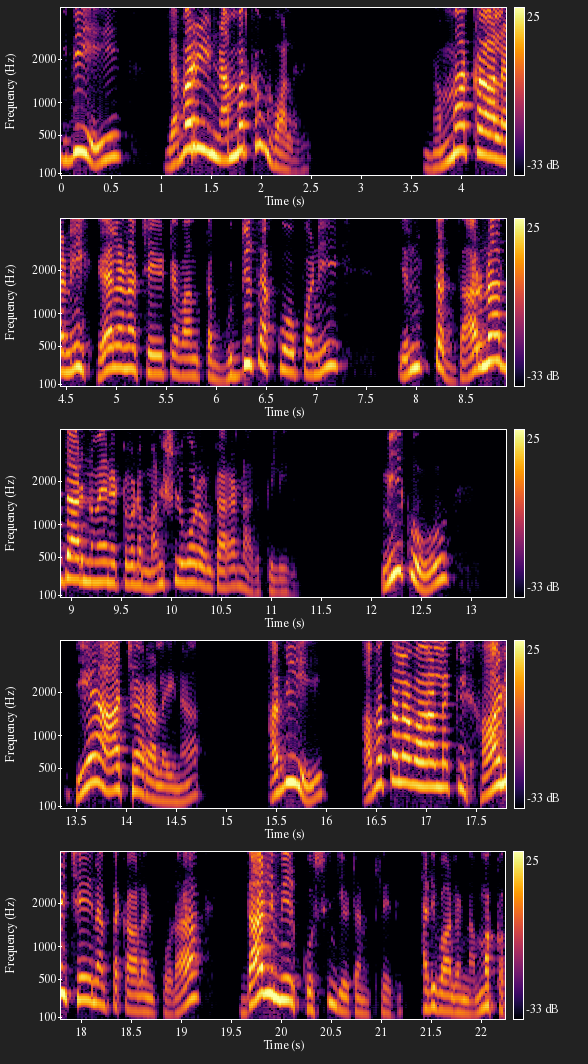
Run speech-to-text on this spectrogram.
ఇది ఎవరి నమ్మకం వాళ్ళది? నమ్మకాలని హేళన చేయటం అంత బుద్ధి తక్కువ పని ఎంత దారుణాదారుణమైనటువంటి మనుషులు కూడా ఉంటారని నాకు తెలియదు మీకు ఏ ఆచారాలైనా అవి అవతల వాళ్ళకి హాని చేయనంత కాలం కూడా దాన్ని మీరు క్వశ్చన్ చేయటానికి లేదు. అది వాళ్ళ నమ్మకం.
